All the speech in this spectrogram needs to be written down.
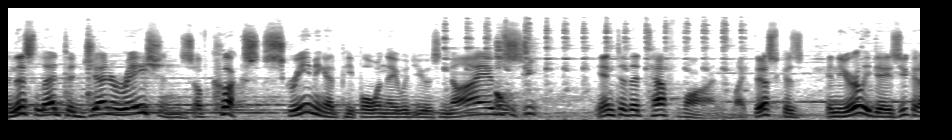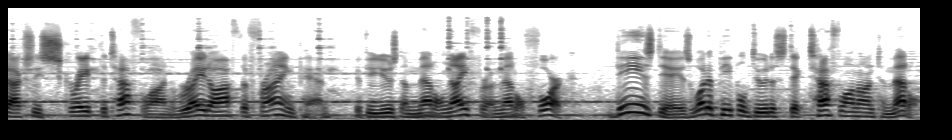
And this led to generations of cooks screaming at people when they would use knives oh, into the Teflon like this, because in the early days you could actually scrape the Teflon right off the frying pan if you used a metal knife or a metal fork. These days, what do people do to stick Teflon onto metal?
